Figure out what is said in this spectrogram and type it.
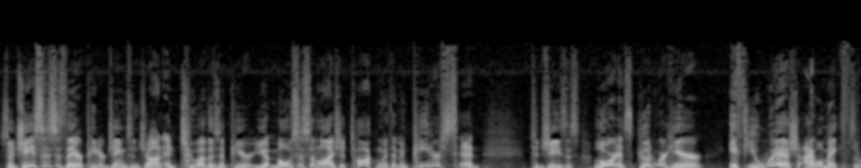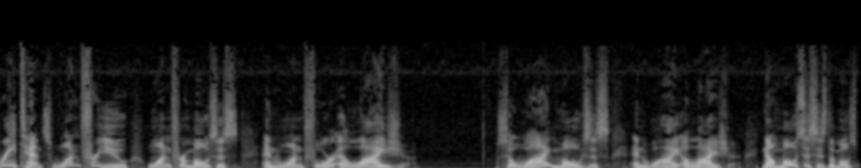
So Jesus is there, Peter, James, and John, and two others appear. You got Moses and Elijah talking with him, and Peter said to Jesus, Lord, it's good we're here. If you wish, I will make three tents one for you, one for Moses, and one for Elijah. So, why Moses and why Elijah? Now, Moses is the most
